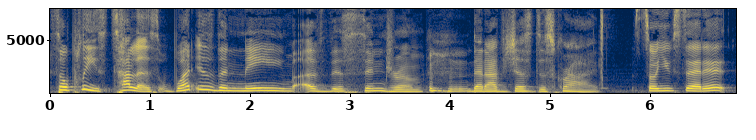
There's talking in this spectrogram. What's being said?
so please tell us what is the name of this syndrome Mm-hmm. that I've just described? So you've said it,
